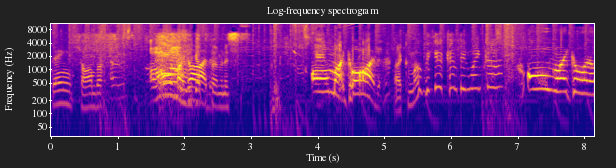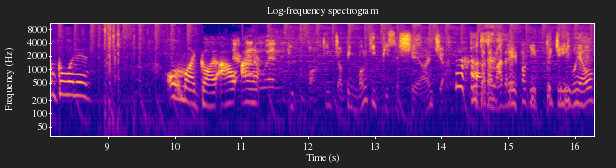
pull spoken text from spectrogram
Dang, Sombra. Oh, Oh, oh my you got God. the feminist. Oh my god! Alright, come over here, camping wanker. Oh my god, I'm going in. Oh my god, ow, they're I... to win. You fucking jumping monkey piece of shit, aren't you? Puta de madre, fucking bitchy whale.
